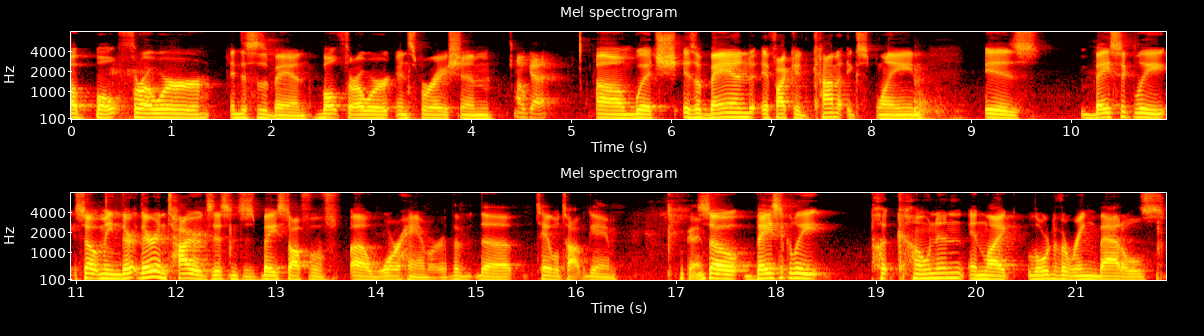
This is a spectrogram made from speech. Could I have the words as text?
a bolt thrower and this is a band bolt thrower inspiration Okay. um, which is a band if i could kind of explain is basically so i mean their, their entire existence is based off of uh, warhammer the, the tabletop game Okay. so basically put conan in like lord of the ring battles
